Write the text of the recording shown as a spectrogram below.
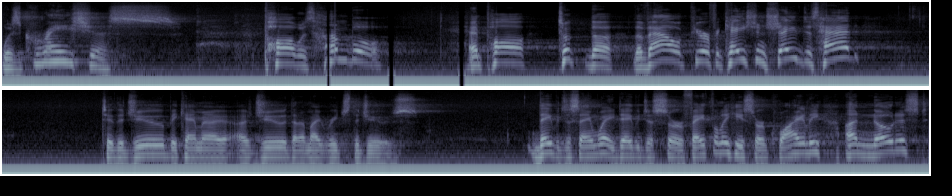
was gracious, Paul was humble, and Paul took the, the vow of purification, shaved his head. To the Jew, became a, a Jew that I might reach the Jews. David's the same way. David just served faithfully. He served quietly, unnoticed,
